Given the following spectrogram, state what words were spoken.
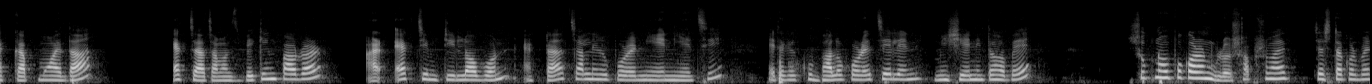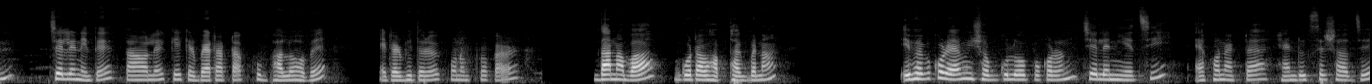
এক কাপ ময়দা, এক চা চামচ বেকিং পাউডার আর এক চিমটি লবণ একটা চালনির উপরে নিয়ে নিয়েছি। এটাকে খুব ভালো করে চেলেন মিশিয়ে নিতে হবে। শুকনো উপকরণগুলো সবসময় চেষ্টা করবেন চেলে নিতে, তাহলে কেকের ব্যাটারটা খুব ভালো হবে। এটার ভিতরে কোনো প্রকার দানা বা গোটা ভাব থাকবে না। এভাবে করে আমি সবগুলো উপকরণ চেলে নিয়েছি। এখন একটা হ্যান্ড উইক্সের সাহায্যে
